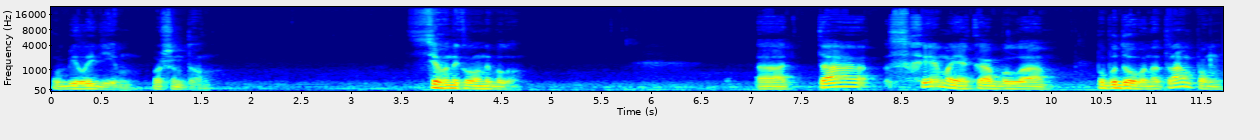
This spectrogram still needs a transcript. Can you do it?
у Білий Дім, Вашингтон. Цього ніколи не було. Та схема, яка була побудована Трампом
